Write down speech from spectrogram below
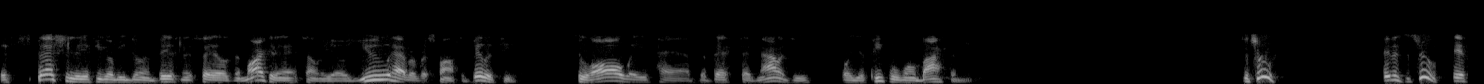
especially if you're going to be doing business, sales, and marketing, Antonio. You have a responsibility to always have the best technology or your people won't buy from you. The truth. It is the truth. If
